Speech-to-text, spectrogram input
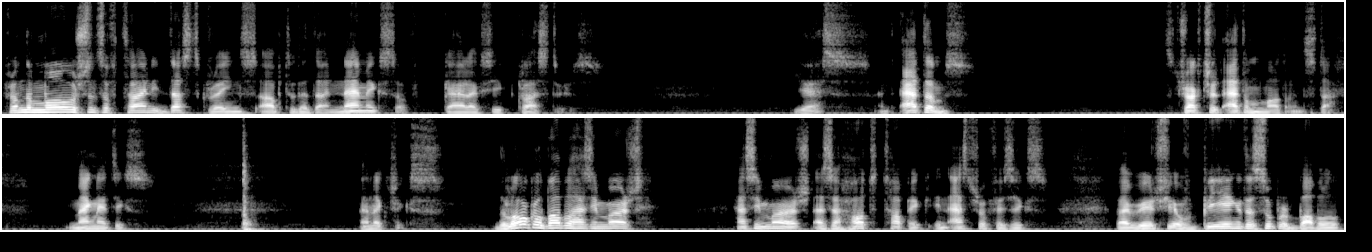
from the motions of tiny dust grains up to the dynamics of galaxy clusters. Yes, and atoms. Structured atom model and stuff. Magnetics, electrics. The local bubble has emerged has emerged as a hot topic in astrophysics by virtue of being the super bubble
